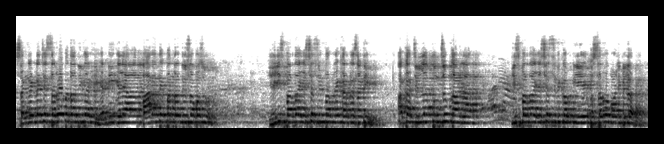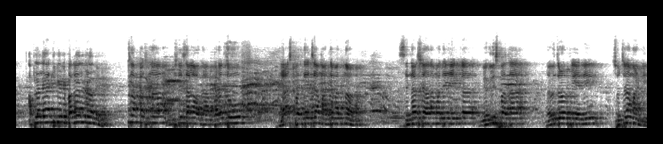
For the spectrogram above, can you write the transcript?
संघटनेचे सर्व पदाधिकारी यांनी गेल्या बारा ते पंधरा दिवसापासून ही स्पर्धा यशस्वीपणे करण्यासाठी अख्खा जिल्हा तुमचूक काढला. ही स्पर्धा यशस्वी करून हे सर्व बॉडी बिल्डर आपल्याला या ठिकाणी बघायला मिळाले. विषय झाला होता परंतु या स्पर्धेच्या माध्यमातून सिन्नर शहरामध्ये एक वेगळी स्पर्धा रवींद्र यांनी सूचना मांडली.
